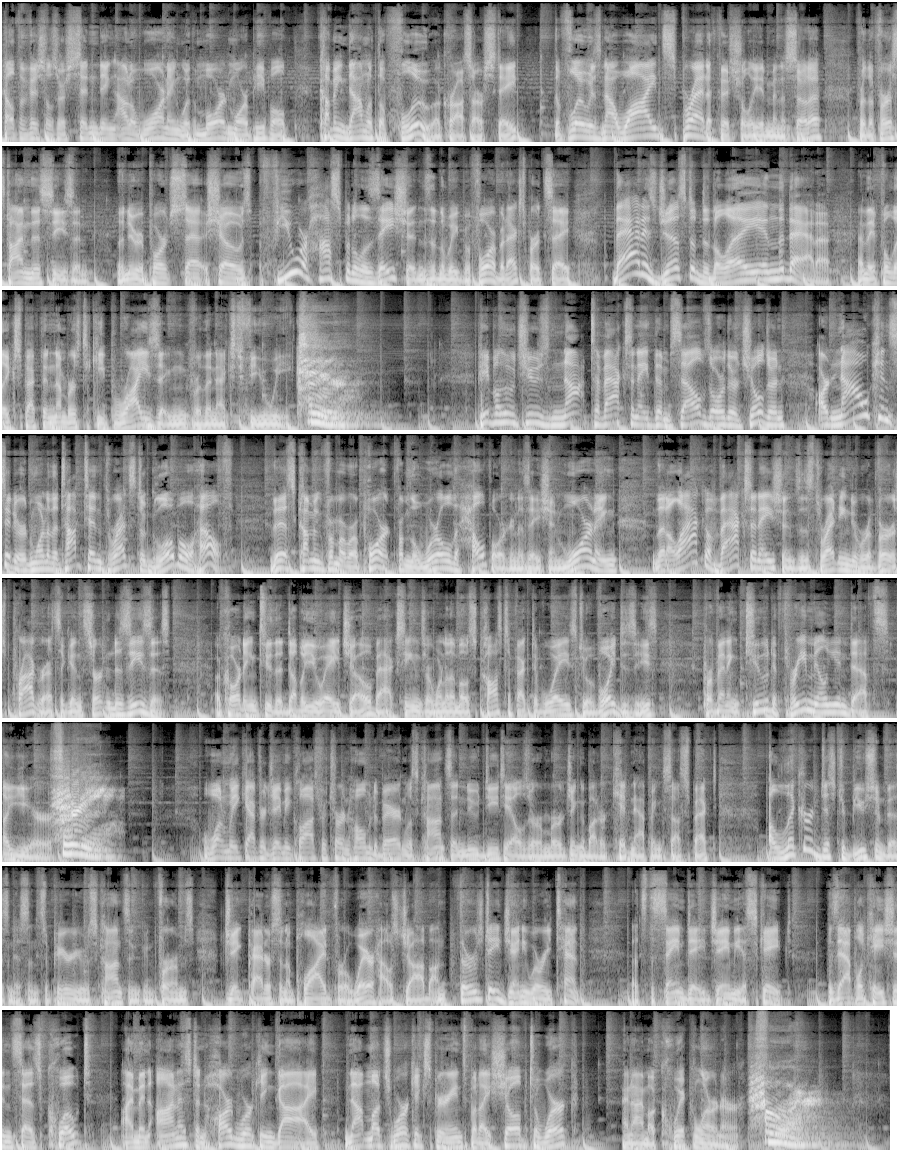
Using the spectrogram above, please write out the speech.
Health officials are sending out a warning with more and more people coming down with the flu across our state. The flu is now widespread officially in Minnesota for the first time this season. The new report shows fewer hospitalizations than the week before, but experts say that is just a delay in the data, and they fully expect the numbers to keep rising for the next few weeks. People who choose not to vaccinate themselves or their children are now considered one of the top 10 threats to global health. This coming from a report from the World Health Organization warning that a lack of vaccinations is threatening to reverse progress against certain diseases. According to the WHO, vaccines are one of the most cost effective ways to avoid disease, preventing two to three million deaths a year. Three. One week after Jayme Closs returned home to Barron, Wisconsin, new details are emerging about her kidnapping suspect. A liquor distribution business in Superior, Wisconsin confirms Jake Patterson applied for a warehouse job on Thursday, January 10th. That's the same day Jayme escaped. His application says, quote, I'm an honest and hardworking guy, not much work experience, but I show up to work and I'm a quick learner. Four.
